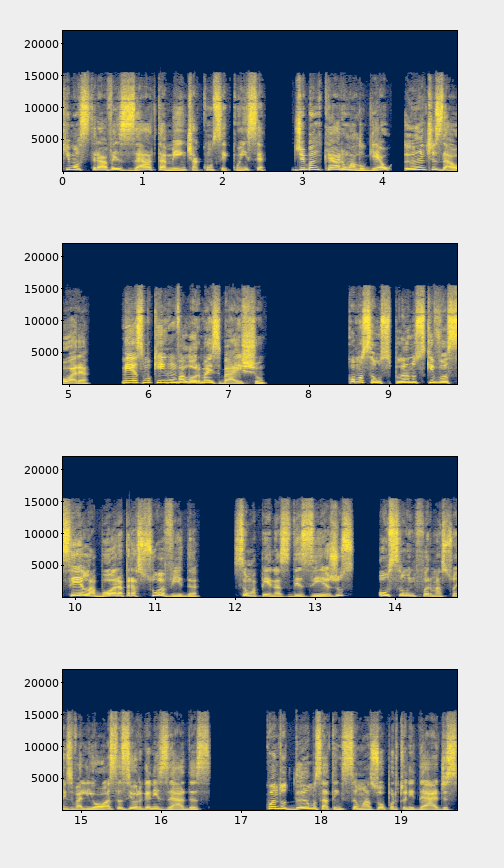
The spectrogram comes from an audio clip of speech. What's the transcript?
que mostrava exatamente a consequência de bancar um aluguel antes da hora, mesmo que em um valor mais baixo. Como são os planos que você elabora para a sua vida? São apenas desejos ou são informações valiosas e organizadas? Quando damos atenção às oportunidades,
